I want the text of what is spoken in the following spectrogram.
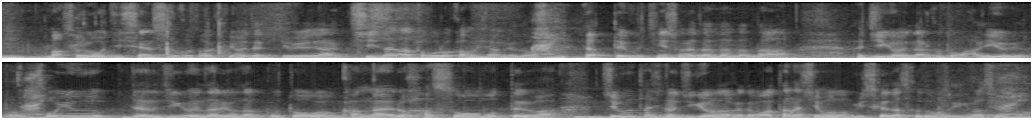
うん。まあ、それを実践することが極めて重要じゃない。小さなところかもしれないけど、はい。やっていくうちにそれはだんだんだんだん事業になることもあり得るよと、はい。そういう事業になるようなことを考える発想を持ってれば、自分たちの事業の中でも新しいものを見つけ出すこともできますよと、はい。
